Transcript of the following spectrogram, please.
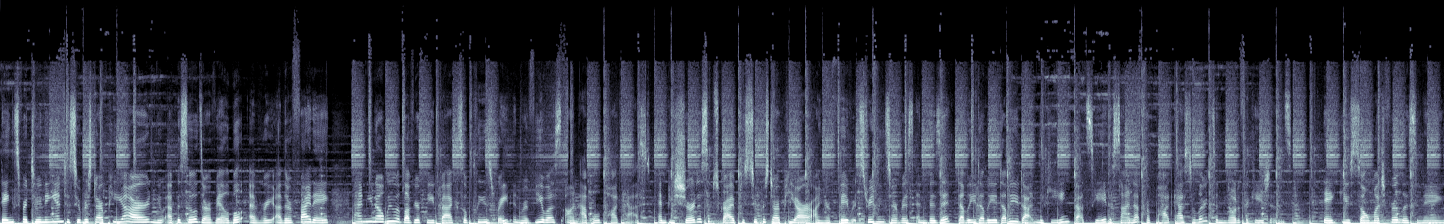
Thanks for tuning in to Superstar PR. New episodes are available every other Friday. And you know, we would love your feedback, so please rate and review us on Apple Podcast. And be sure to subscribe to Superstar PR on your favorite streaming service and visit www.nikkiinc.ca to sign up for podcast alerts and notifications. Thank you so much for listening.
